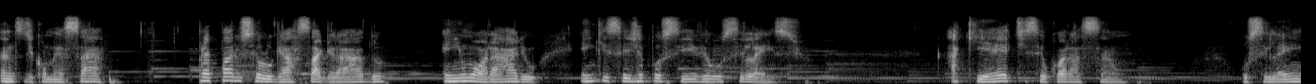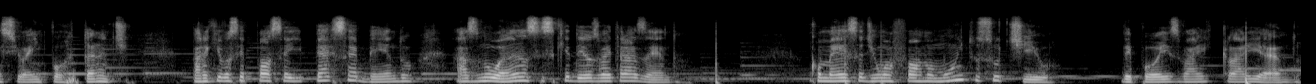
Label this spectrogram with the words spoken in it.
Antes de começar, prepare o seu lugar sagrado em um horário em que seja possível o silêncio. Aquiete seu coração. O silêncio é importante para que você possa ir percebendo as nuances que Deus vai trazendo. Começa de uma forma muito sutil, depois vai clareando.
